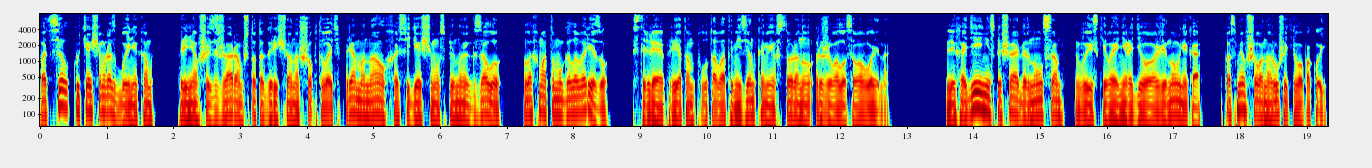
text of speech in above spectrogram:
подсел к кутящим разбойникам, принявшись с жаром что-то горячо нашептывать прямо на ухо сидящему спиной к залу лохматому головорезу, стреляя при этом плутоватыми зенками в сторону рыжеволосого воина. Лиходей не спеша обернулся, выискивая нерадивого виновника, посмевшего нарушить его покой.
